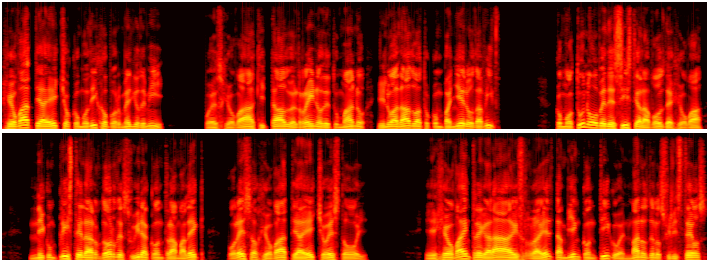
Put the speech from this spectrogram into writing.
Jehová te ha hecho como dijo por medio de mí, pues Jehová ha quitado el reino de tu mano y lo ha dado a tu compañero David. Como tú no obedeciste a la voz de Jehová, ni cumpliste el ardor de su ira contra Amalek, por eso Jehová te ha hecho esto hoy. Y Jehová entregará a Israel también contigo en manos de los filisteos,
